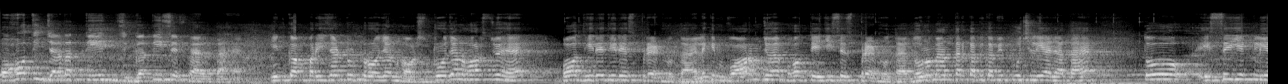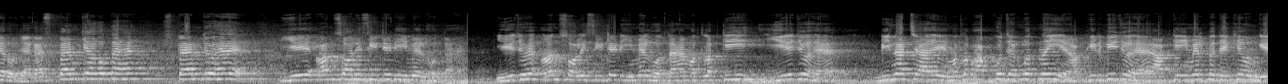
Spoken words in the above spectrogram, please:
बहुत ही ज़्यादा तेज गति से फैलता है in comparison to Trojan horse Trojan horse जो है, बहुत धीरे धीरे स्प्रेड होता है, लेकिन वार्म जो है, बहुत तेज़ी से स्प्रेड होता है। दोनों में अंतर कभी कभी पूछ लिया जाता है तो इससे ये क्लियर हो जाएगा। स्पैम क्या होता है? स्पैम जो है, ये अनसॉलिसिटेड ईमेल होता है। ये जो है अनसॉलिसिटेड ईमेल होता है मतलब कि ये जो है बिना चाहे मतलब आपको ज़रूरत नहीं है। आप फिर भी जो है, आपके ईमेल पे देखे होंगे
